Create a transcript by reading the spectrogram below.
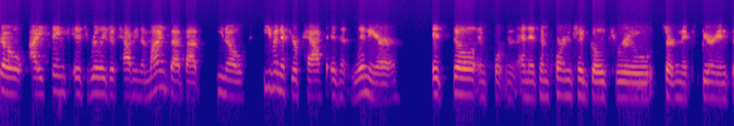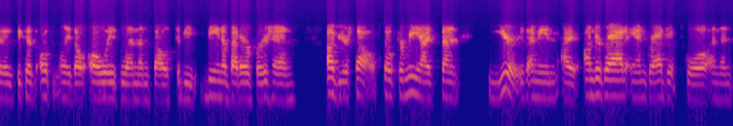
so I think it's really just having the mindset that you know even if your path isn't linear, it's still important and it's important to go through certain experiences because ultimately they'll always lend themselves to be being a better version of yourself. So for me i spent years i mean i undergrad and graduate school and then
